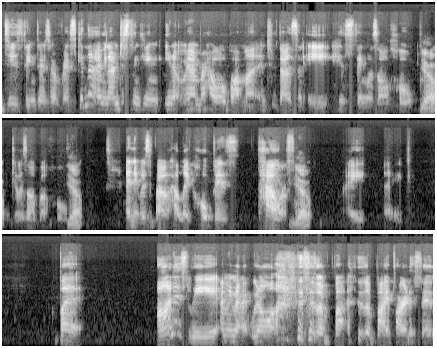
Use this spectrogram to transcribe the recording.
do you think there's a risk in that? I mean, I'm just thinking, you know, remember how Obama in 2008, his thing was all hope? Yep. It was all about hope. Yep. And it was about how, like, hope is powerful Yep. right? Like, but honestly, I mean, we don't. This is a this is a bipartisan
